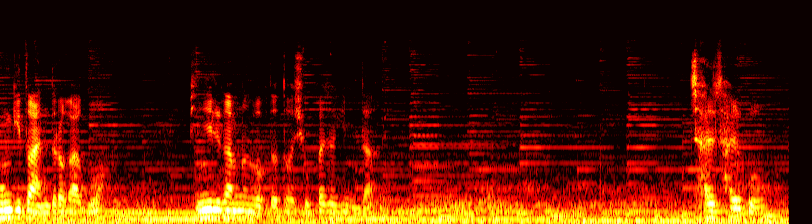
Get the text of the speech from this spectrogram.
공기도 안 들어가고 비닐 감는 것보다 더 효과적입니다. 잘 살고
